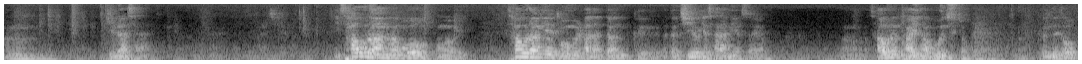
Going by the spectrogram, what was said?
음, 길르앗 사람. 이 사울 왕하고 어, 사울 왕의 도움을 받았던 그 어떤 지역의 사람이었어요. 어, 사울은 다윗하고 원수죠. 어, 그런데도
